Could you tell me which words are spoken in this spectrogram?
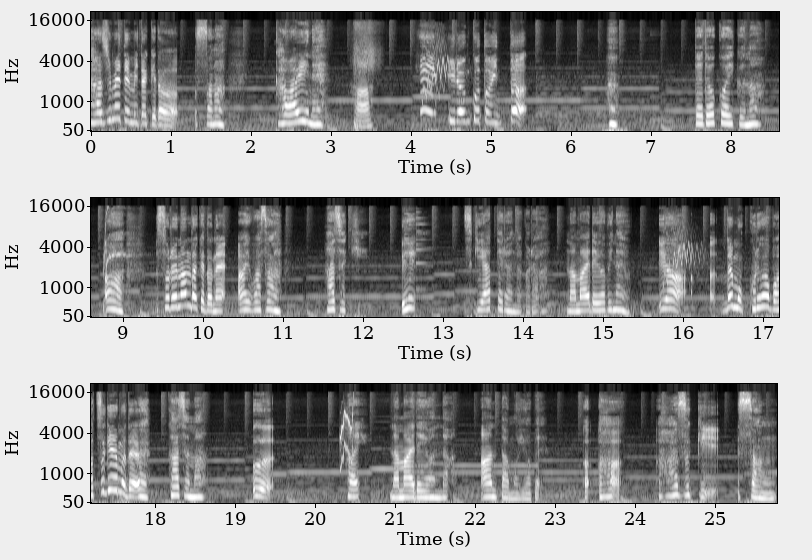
初めて見たけどその可愛いね。は？いらんこと言った。でどこ行くの？ああそれなんだけどね相葉さん。葉月。え？付き合ってるんだから名前で呼びなよ。いやでもこれは罰ゲームで。カズマ。う。はい名前で呼んだ。あんたも呼べ。あは葉月さん。うん。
